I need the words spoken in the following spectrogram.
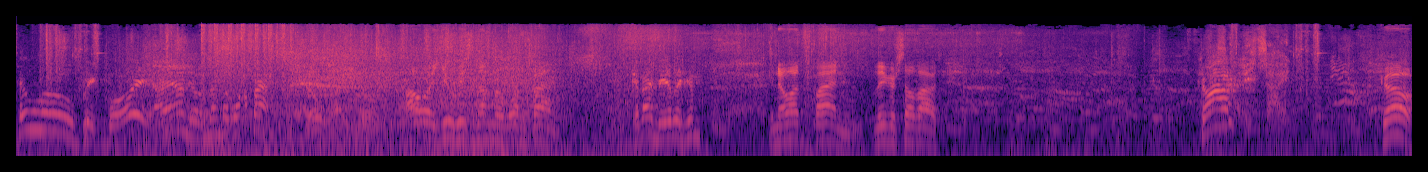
Hello, big boy. I am your number one fan. No, I know. How are you his number one fan? Can I melee him? You know what? Fine. Leave yourself out. Charge! Sein. Go!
